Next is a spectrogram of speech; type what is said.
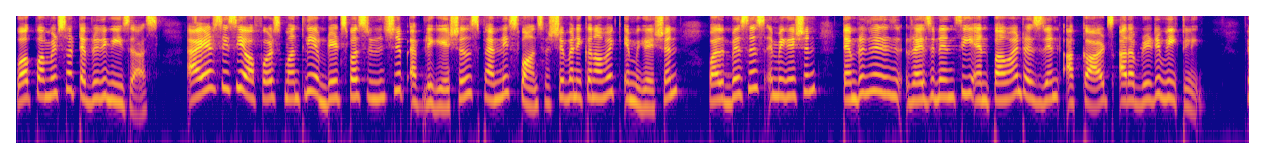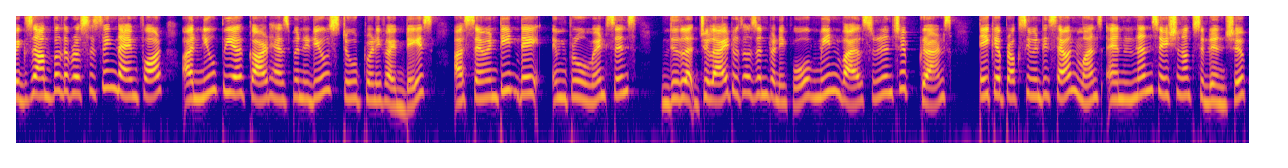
work permits or temporary visas. IRCC offers monthly updates for citizenship applications, family sponsorship and economic immigration, while business immigration, temporary residency and permanent resident cards are updated weekly. For example, the processing time for a new PR card has been reduced to 25 days, a 17-day improvement since July 2024. Meanwhile, citizenship grants take approximately 7 months and renunciation of citizenship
